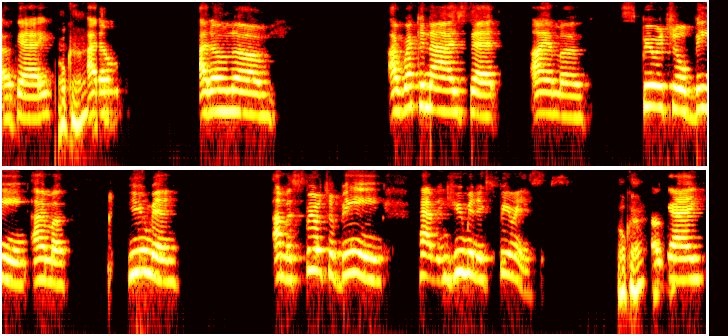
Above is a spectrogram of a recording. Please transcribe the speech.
Okay. Okay. I don't I don't um I recognize that I am a spiritual being. I'm a human. I'm a spiritual being having human experiences. Okay. Okay.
